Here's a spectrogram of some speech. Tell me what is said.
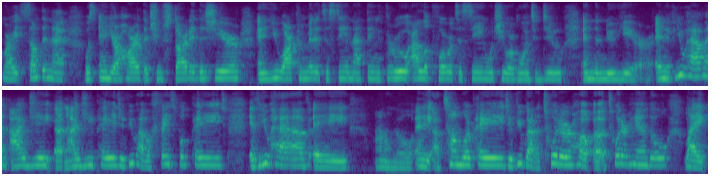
right? Something that was in your heart that you started this year and you are committed to seeing that thing through. I look forward to seeing what you are going to do in the new year. And if you have an IG an IG page, if you have a Facebook page, if you have a I don't know, any a Tumblr page, if you got a Twitter a Twitter handle, like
